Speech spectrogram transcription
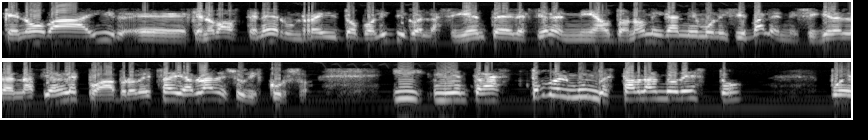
que no va a ir, eh, que no va a obtener un rédito político en las siguientes elecciones, ni autonómicas, ni municipales, ni siquiera en las nacionales, pues aprovecha y habla de su discurso. Y mientras todo el mundo está hablando de esto, pues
